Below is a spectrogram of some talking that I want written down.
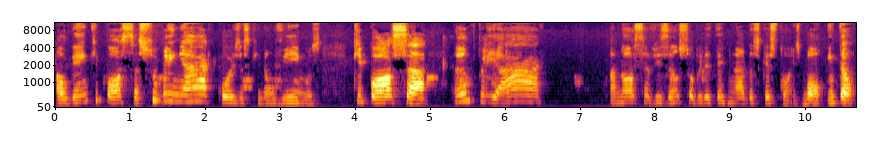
alguém que possa sublinhar coisas que não vimos, que possa ampliar a nossa visão sobre determinadas questões. Bom, então,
